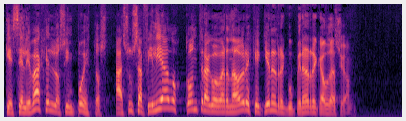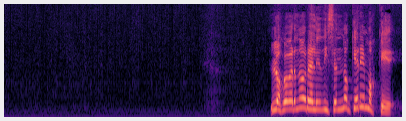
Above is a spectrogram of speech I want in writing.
que se le bajen los impuestos a sus afiliados contra gobernadores que quieren recuperar recaudación. Los gobernadores le dicen, no queremos que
